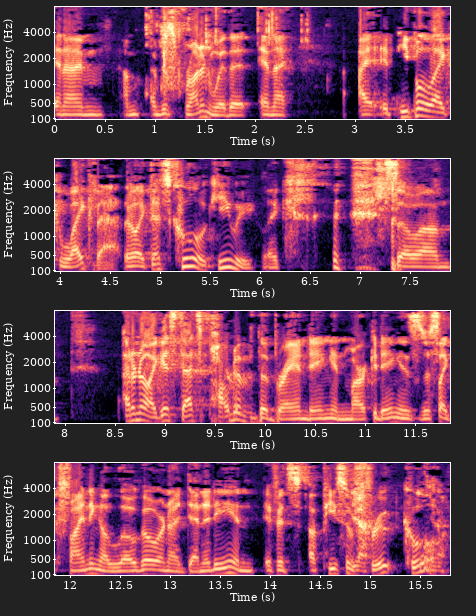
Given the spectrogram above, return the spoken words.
and I'm, I'm, I'm just running with it. And I, I, people like, like that. They're like, that's cool, kiwi. Like, so, um, I don't know. I guess that's part of the branding and marketing is just like finding a logo or an identity. And if it's a piece of yeah. fruit, cool. Yeah.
